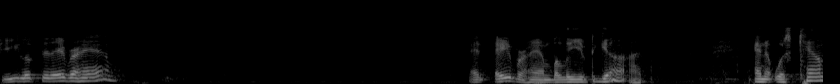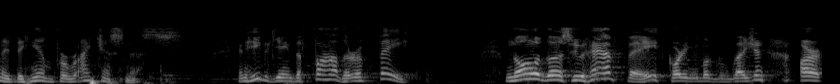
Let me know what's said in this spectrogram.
She looked at Abraham. And Abraham believed God. And it was counted to him for righteousness. And he became the father of faith. And all of those who have faith, according to the book of Galatians, are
